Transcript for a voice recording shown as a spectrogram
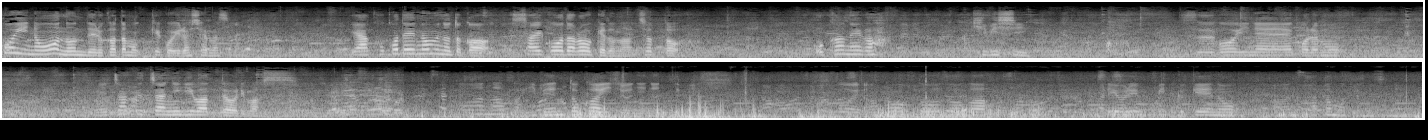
ぽいのを飲んでる方も結構いらっしゃいますね。いやここで飲むのとか最高だろうけどな。ちょっとお金が厳しい。すごいね。これもめちゃくちゃにぎわっております。ここはなんかイベント会場になってます。すごいあの銅像がパリオリンピック系のあの旗持ってますね。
